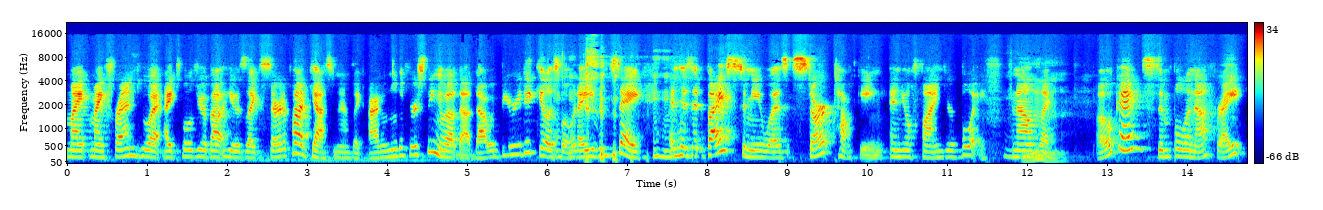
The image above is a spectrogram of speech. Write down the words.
my my friend who I, I told you about, he was like, start a podcast. And I was like, I don't know the first thing about that. That would be ridiculous. What would I even say? Mhm. And his advice to me was start talking and you'll find your voice. And I was like, Mm. okay, simple enough, right?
